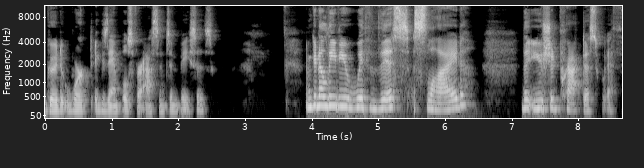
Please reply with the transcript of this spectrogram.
good worked examples for acids and bases. I'm going to leave you with this slide that you should practice with.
